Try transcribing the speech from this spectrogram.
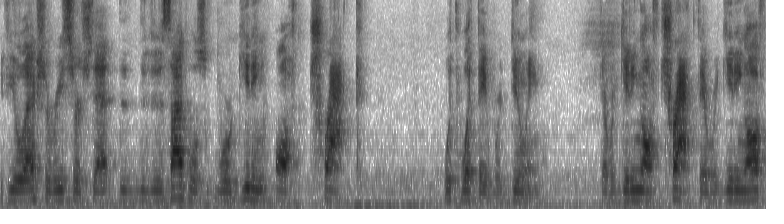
if you'll actually research that, the, the disciples were getting off track with what they were doing. They were getting off track. They were getting off.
